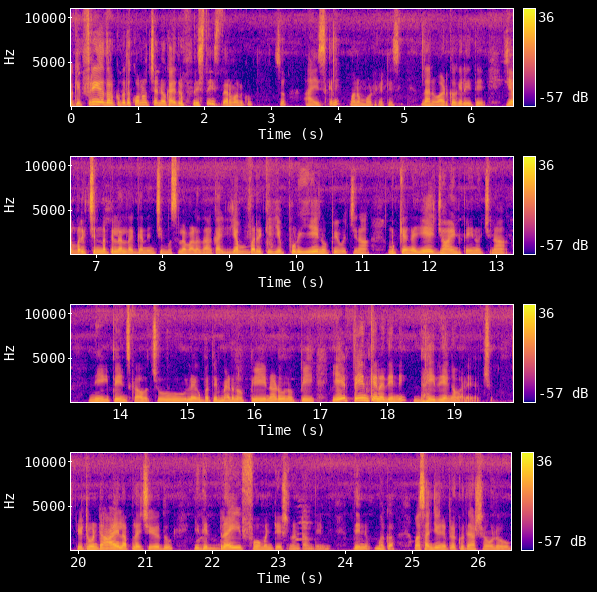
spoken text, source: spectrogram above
ఓకే? ఫ్రీగా దొరకకపోతే కొనవచ్చండి ఒక ఐదు రూపాయలు ఇస్తే ఇస్తారు మనకు. సో ఆ ఇసుకని మనం మూట కట్టేసి దాన్ని వాడుకోగలిగితే ఎవరికి చిన్న పిల్లల దగ్గర నుంచి ముసలి వాళ్ళ దాకా ఎవరికి ఎప్పుడు ఏ నొప్పి వచ్చినా ముఖ్యంగా ఏ జాయింట్ పెయిన్ వచ్చినా నీ పెయిన్స్ కావచ్చు లేకపోతే మెడ నొప్పి నడువు నొప్పి ఏ పెయిన్కైనా దీన్ని ధైర్యంగా వాడేయచ్చు. ఎటువంటి ఆయిల్ అప్లై చేయొద్దు. ఇది డ్రై ఫర్మెంటేషన్ అంటాం దీన్ని. దీన్ని మాకు మా సంజీవిని ప్రకృతి ఆశ్రమంలో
